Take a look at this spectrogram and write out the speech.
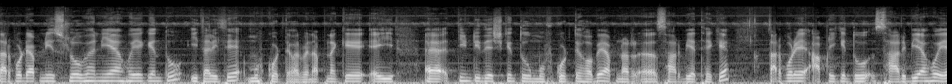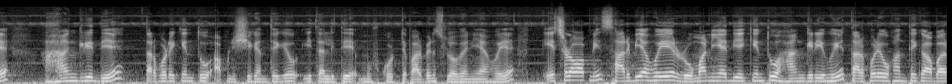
তারপরে আপনি স্লোভেনিয়া হয়ে কিন্তু ইতালিতে মুভ করতে পারবেন। আপনাকে এই তিনটি দেশ কিন্তু মুভ করতে হবে আপনার সার্বিয়া থেকে। তারপরে আপনি কিন্তু সার্বিয়া হয়ে হাঙ্গরি দিয়ে, তারপরে কিন্তু আপনি সেখান থেকেও ইতালিতে মুভ করতে পারবেন স্লোভেনিয়া হয়ে। এছাড়াও আপনি সার্বিয়া হয়ে, রোমানিয়া দিয়ে কিন্তু হাঙ্গেরি হয়ে, তারপরে ওখান থেকে আবার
